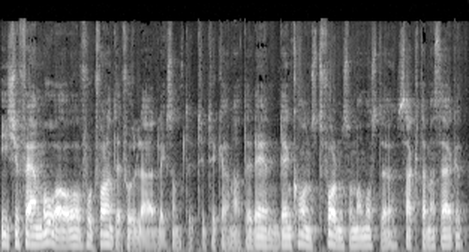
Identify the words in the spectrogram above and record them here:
i 25 år och fortfarande inte är fullärd liksom, ty, ty, tycker han. Att det, är en, det är en konstform som man måste sakta men säkert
